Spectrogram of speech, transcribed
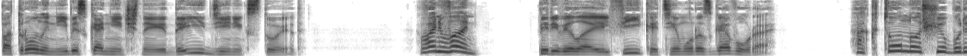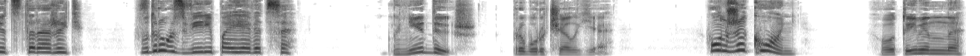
патроны не бесконечные, да и денег стоят». «Вань-Вань!» — перевела эльфийка тему разговора. «А кто ночью будет сторожить? Вдруг звери появятся?» «Гнедыш», — пробурчал я. «Он же конь!» «Вот именно.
